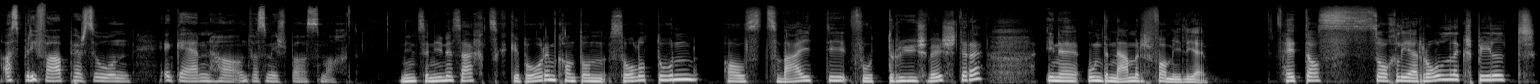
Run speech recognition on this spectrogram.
als Privatperson gerne habe und was mir Spaß macht. 1969 geboren im Kanton Solothurn als zweite von drei Schwestern in einer Unternehmerfamilie. Hat das so ein eine Rolle gespielt?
